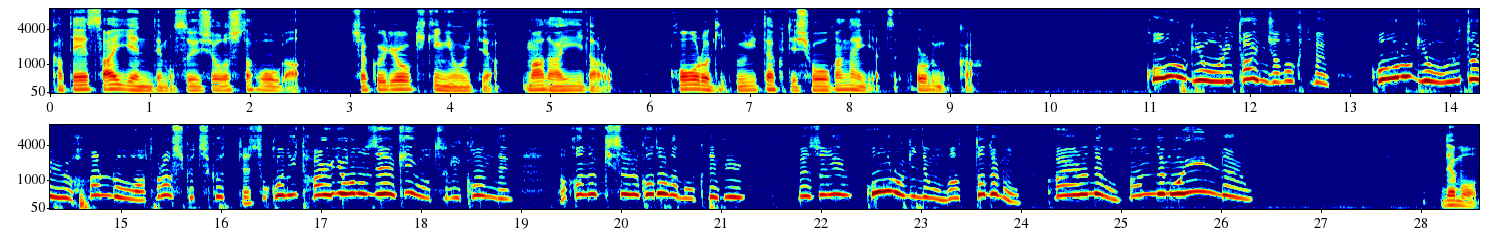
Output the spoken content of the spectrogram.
家庭菜園でも推奨した方が食糧危機においてはまだいいだろうコオロギ売りたくてしょうがないやつ。おるんか。コオロギを売りたいんじゃなくてコオロギを売るという販路を新しく作ってそこに大量の税金をつぎ込んで中抜きすることが目的。別にコオロギでもバッタでもカエルでも何でもいいんだよ。でも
